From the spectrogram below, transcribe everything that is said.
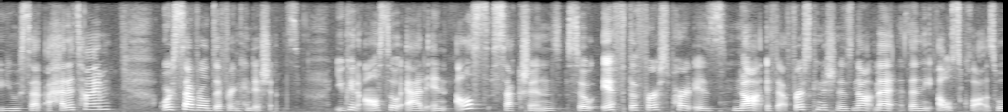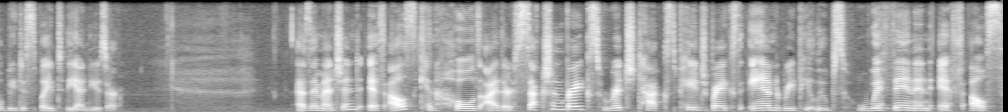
you set ahead of time, or several different conditions. You can also add in else sections. So if the first part is not, if that first condition is not met, then the else clause will be displayed to the end user. As I mentioned, if else can hold either section breaks, rich text, page breaks, and repeat loops within an if else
